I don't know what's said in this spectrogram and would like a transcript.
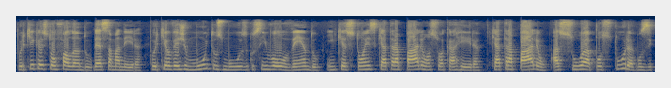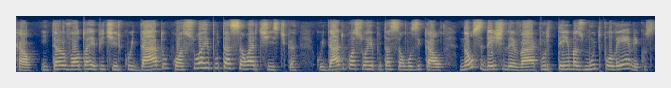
Por que, que eu estou falando dessa maneira? Porque eu vejo muitos músicos se envolvendo em questões que atrapalham a sua carreira, que atrapalham a sua postura musical. Então eu volto a repetir: cuidado com a sua reputação artística, Cuidado com a sua reputação musical. Não se deixe levar por temas muito polêmicos.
